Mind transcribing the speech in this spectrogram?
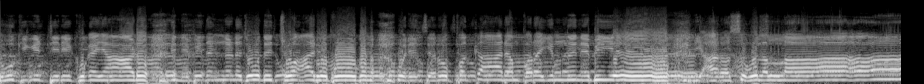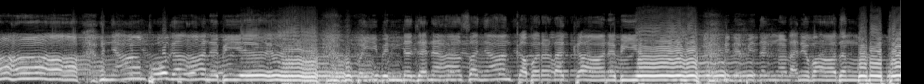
തൂക്കിയിട്ടിരിക്കുകയാണ്. നബിതങ്ങൾ ചോദിച്ചു ആര് പോകും? ഒരു ചെറുപ്പക്കാരൻ പറയുന്നു നബിയേ യാ ഞാൻ പോകാ നബിയേ. ഉബൈബിന്റെ ജനാസ ഞാൻ കബറടക്കാ നബിയോ. നബിതങ്ങൾ അനുവാദം കൊടുത്തു.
